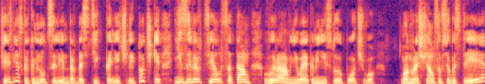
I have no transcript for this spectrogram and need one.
Через несколько минут цилиндр достиг конечной точки и завертелся там, выравнивая каменистую почву. Он вращался все быстрее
